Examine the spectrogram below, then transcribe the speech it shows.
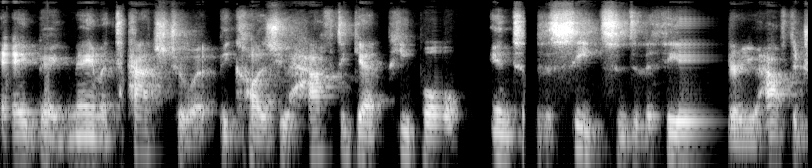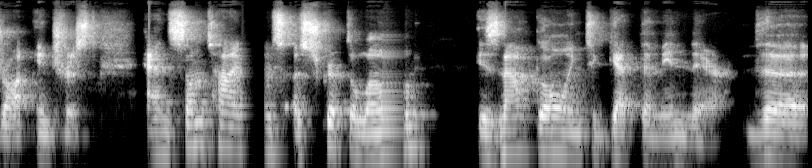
a big name attached to it, because you have to get people into the seats, into the theater. You have to draw interest. And sometimes a script alone is not going to get them in there. The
